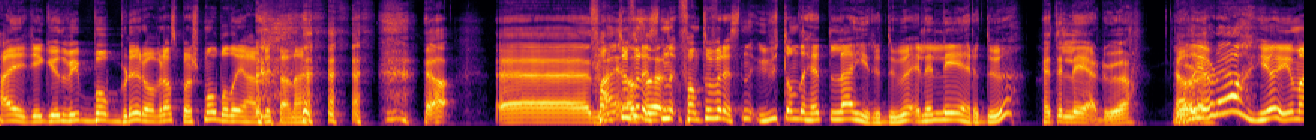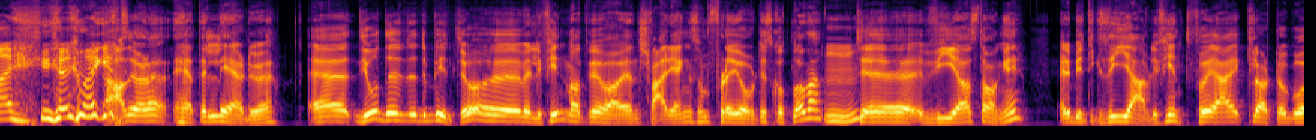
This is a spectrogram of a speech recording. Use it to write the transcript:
herregud, vi bobler over av spørsmål, både jeg og lytterne. Ja. Eh, nei, Fant du, altså fant du forresten ut om det het leirdue eller lerdue? Heter lerdue. Ja, det gjør det, ja. Jøye meg, Jøye meg, Ja, det gjør det. Heter lerdue. Eh, jo, det, det begynte jo eh, veldig fint med at vi var en svær gjeng som fløy over til Skottland. Da, Mm. til, via Stavanger. Eller det begynte ikke så jævlig fint, for jeg klarte å gå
